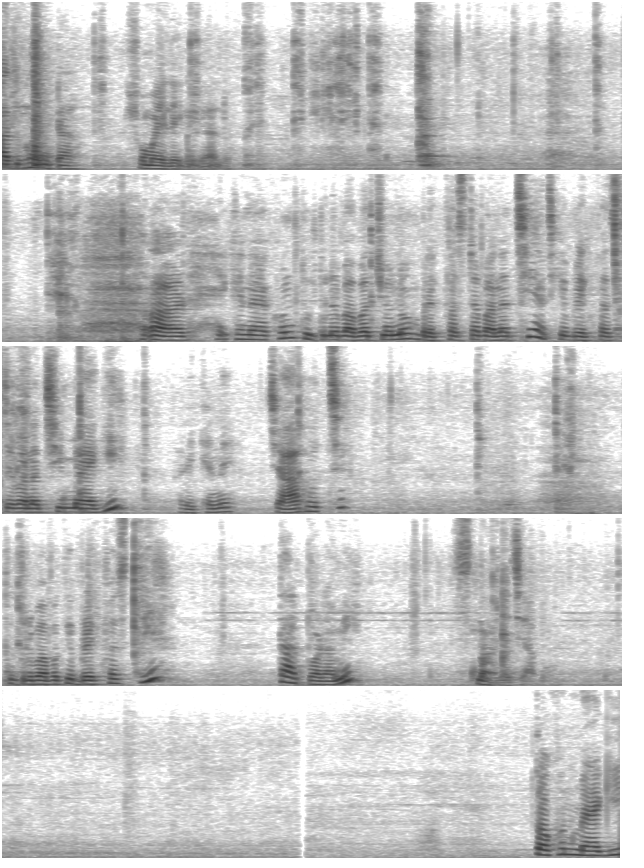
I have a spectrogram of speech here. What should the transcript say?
আধ ঘণ্টা সময় লেগে গেল। আর এখানে এখন তুলতুলের বাবার জন্য ব্রেকফাস্টটা বানাচ্ছি। আজকে ব্রেকফাস্টে বানাচ্ছি ম্যাগি। আর এখানে চা হচ্ছে। তুলতুলের বাবাকে ব্রেকফাস্ট দিয়ে তারপর আমি স্নানে যাব। তখন ম্যাগি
